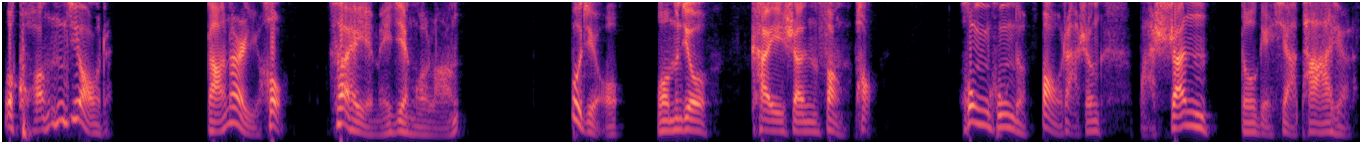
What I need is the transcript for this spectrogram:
我狂叫着。打那以后，再也没见过狼。不久，我们就开山放炮，轰轰的爆炸声把山都给吓趴下了。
